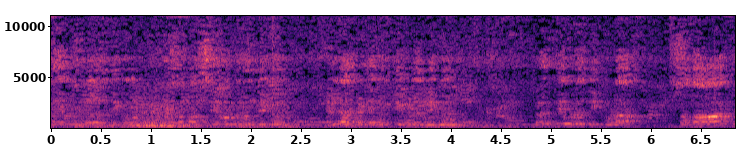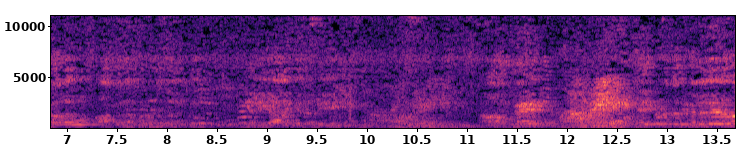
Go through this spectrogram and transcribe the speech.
ದೇವಜನರೊಂದಿಗೂ ನಮ್ಮ ಸೇವಕರೊಂದಿಗೂ ಎಲ್ಲ ಕಡೆ ವ್ಯಕ್ತಿಗಳೊಂದಿಗೂ ಪ್ರತಿಯೊಬ್ಬರೊಂದಿಗೆ ಕೂಡ ಸದಾ ಕಾಲವು ಆತನ ಬರುವುದಕ್ಕೂ ನೆಲೆಯಾಗಿರಲಿ. ಆಮೇಲೆ ಹೇಳುವ.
